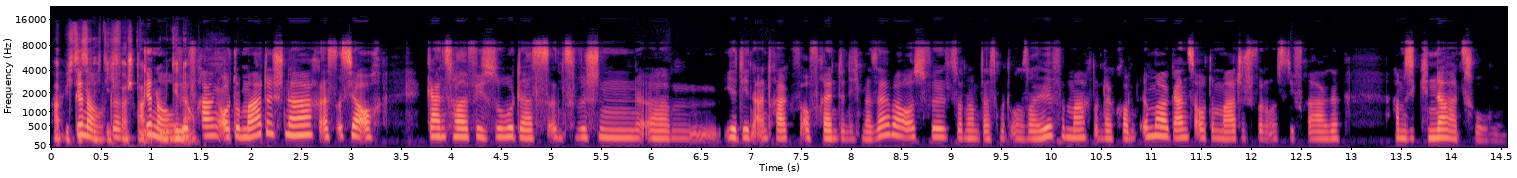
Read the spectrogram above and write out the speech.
Habe ich das genau, richtig verstanden? Genau. genau, wir fragen automatisch nach. Es ist ja auch ganz häufig so, dass inzwischen ähm, ihr den Antrag auf Rente nicht mehr selber ausfüllt, sondern das mit unserer Hilfe macht. Und da kommt immer ganz automatisch von uns die Frage, haben Sie Kinder erzogen?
